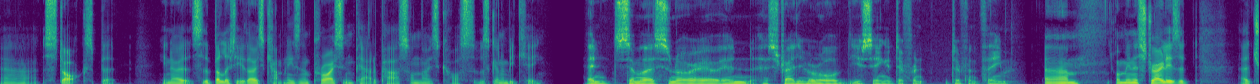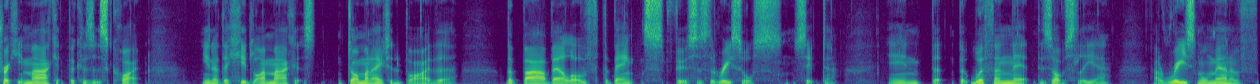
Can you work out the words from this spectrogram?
uh, stocks, but you know it's the ability of those companies and pricing power to pass on those costs that was going to be key. And similar scenario in Australia, or are you seeing a different different theme? Um, I mean, Australia is a, a tricky market because it's quite, you know, the headline market's dominated by the the barbell of the banks versus the resource sector, and but but within that, there's obviously a, a reasonable amount of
